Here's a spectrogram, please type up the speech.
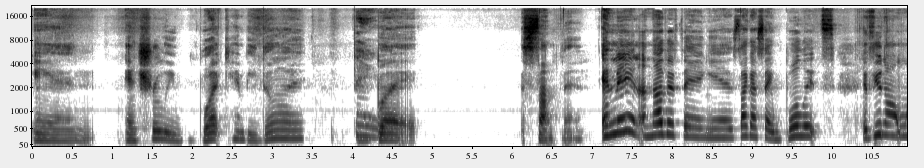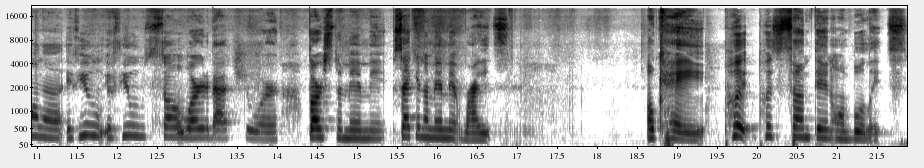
and and truly what can be done. But something and then another thing is, like I say, bullets. If you don't wanna, if you if you so worried about your First Amendment, Second Amendment rights, okay, put put something on bullets,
